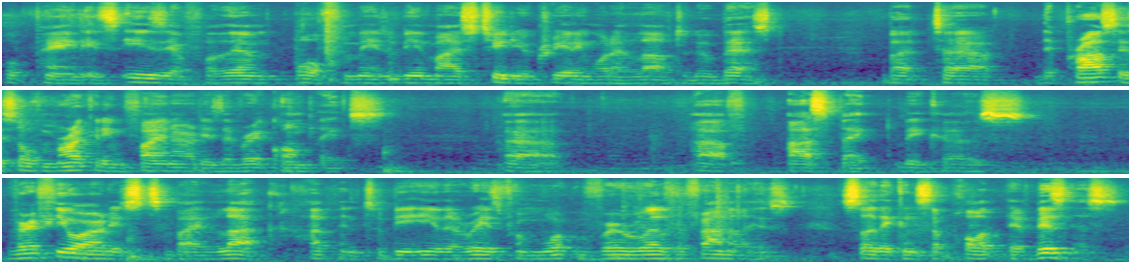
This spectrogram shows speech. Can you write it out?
who paint, it's easier for them or for me to be in my studio creating what I love to do best. But uh, the process of marketing fine art is a very complex uh, aspect because very few artists, by luck, happen to be either raised from very wealthy families so they can support their business.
